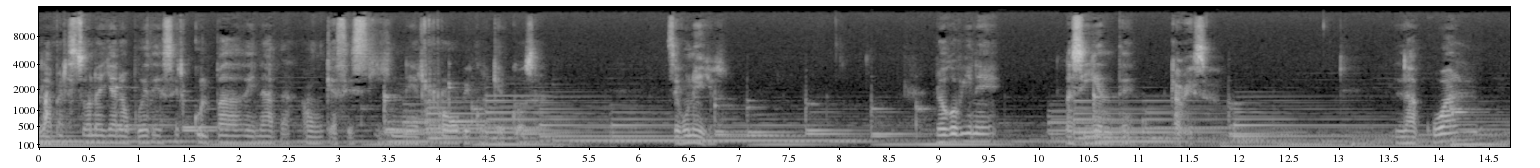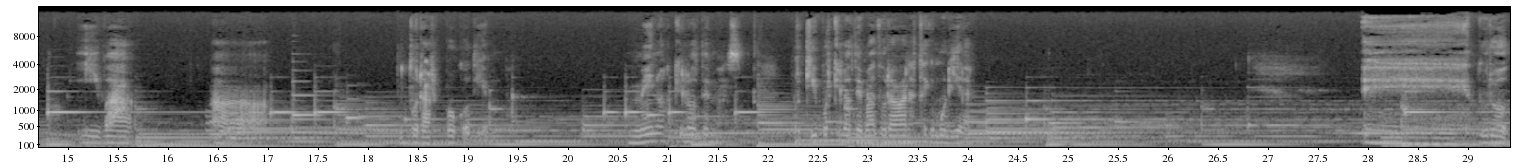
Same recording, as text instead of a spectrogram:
la persona ya no puede ser culpada de nada, aunque asesine, robe cualquier cosa. Según ellos. Luego viene la siguiente cabeza, la cual iba a durar poco tiempo, menos que los demás. ¿Por qué? Porque los demás duraban hasta que murieran. Eh, duró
